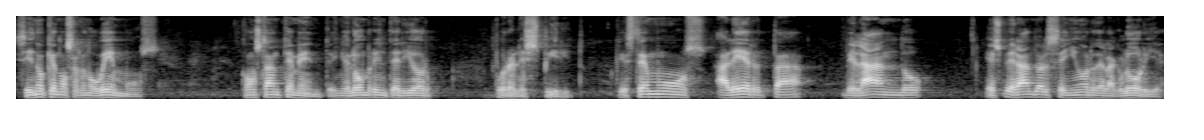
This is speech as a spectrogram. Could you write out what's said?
sino que nos renovemos constantemente en el hombre interior por el Espíritu. Que estemos alerta, velando, esperando al Señor de la gloria.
